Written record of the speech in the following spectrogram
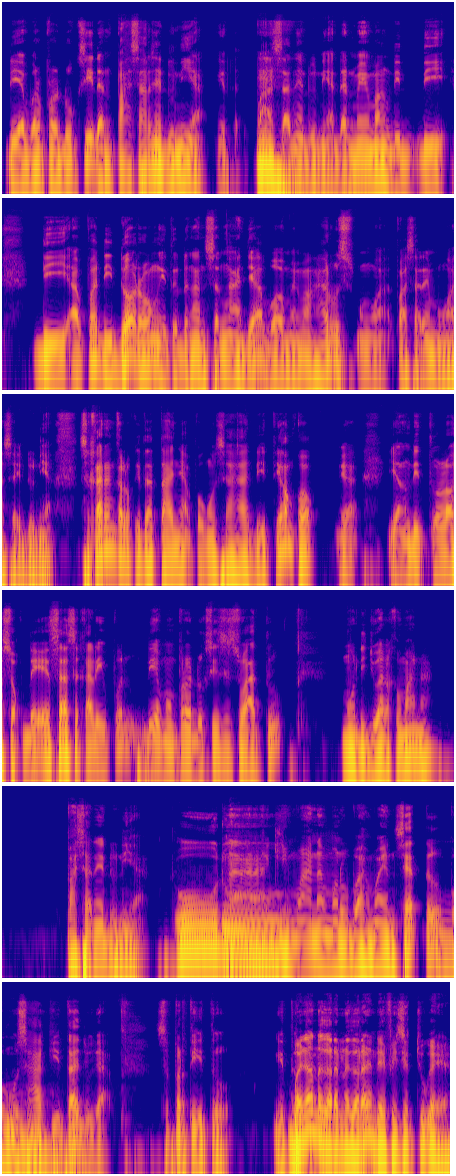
dia berproduksi dan pasarnya dunia gitu Hmm. pasarnya dunia dan memang di di di apa didorong itu dengan sengaja bahwa memang harus mengua- pasarnya menguasai dunia sekarang kalau kita tanya pengusaha di Tiongkok ya yang di pelosok desa sekalipun dia memproduksi sesuatu mau dijual ke mana pasarnya dunia Uduh. nah gimana merubah mindset tuh Uh. pengusaha kita juga seperti itu gitu Banyak kan. negara-negara yang defisit juga ya.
